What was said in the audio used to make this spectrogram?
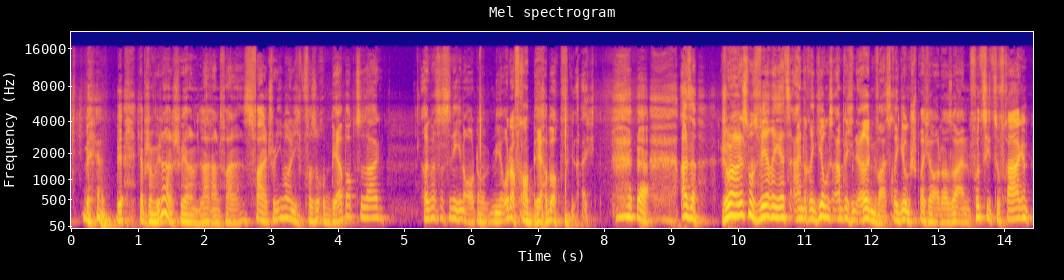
ich habe schon wieder einen schweren Lachanfall. Das ist falsch. Wenn ich immer ich versuche, Baerbock zu sagen, irgendwas ist nicht in Ordnung mit mir. Oder Frau Baerbock vielleicht. Ja. Also, Journalismus wäre jetzt ein regierungsamtlichen irgendwas, Regierungssprecher oder so, einen Fuzzi zu fragen,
